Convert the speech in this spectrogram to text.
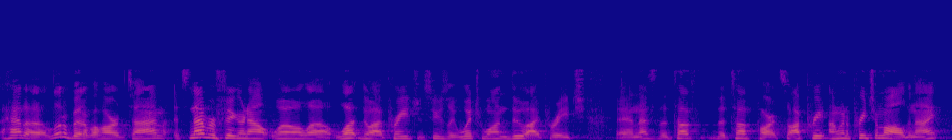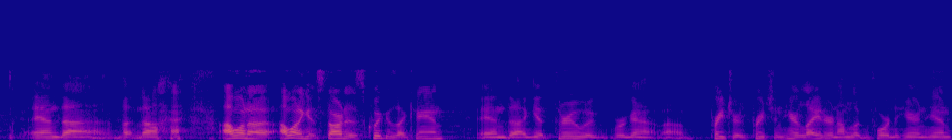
had a little bit of a hard time. It's never figuring out, well, uh, what do I preach? It's usually which one do I preach, and that's the tough the tough part. So I pre- I'm going to preach them all tonight. And uh, but no, I want to I want to get started as quick as I can and uh, get through. We're going to uh, preacher is preaching here later, and I'm looking forward to hearing him.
